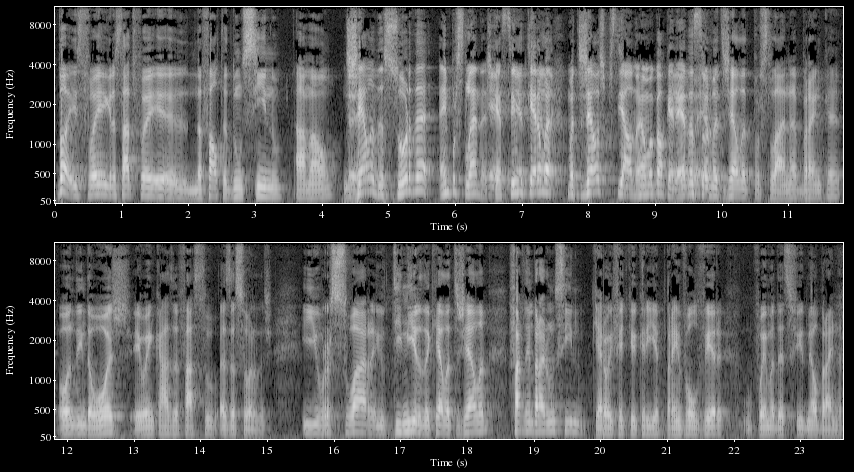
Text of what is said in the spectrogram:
Bom, isso foi engraçado, foi uh, na falta de um sino à mão. Tigela da sorda em porcelana. Esqueci-me é, é que era uma, uma tigela especial, não é uma qualquer, é, é da sorda. É uma tigela de porcelana branca, onde ainda hoje eu em casa faço as açordas. E o ressoar e o tinir daquela tigela faz lembrar um sino, que era o efeito que eu queria para envolver o poema da Sofia de Melbreiner.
